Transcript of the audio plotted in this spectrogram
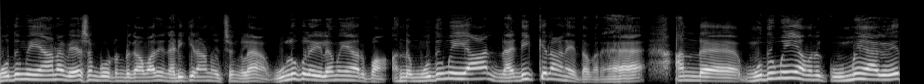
முதுமையான வேஷம் போட்டுருக்க மாதிரி நடிக்கிறான்னு வச்சுங்களேன் உள்ளுக்குள்ளே இளமையாக இருப்பான். அந்த முதுமையாக நடிக்கிறானே தவிர அந்த முதுமை அவனுக்கு உண்மையாகவே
